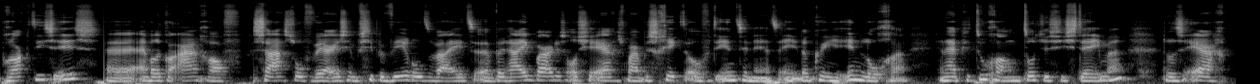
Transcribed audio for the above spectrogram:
praktisch is. Eh, en wat ik al aangaf, SaaS-software is in principe wereldwijd eh, bereikbaar. Dus als je ergens maar beschikt over het internet, en je, dan kun je inloggen en dan heb je toegang tot je systemen. Dat is erg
